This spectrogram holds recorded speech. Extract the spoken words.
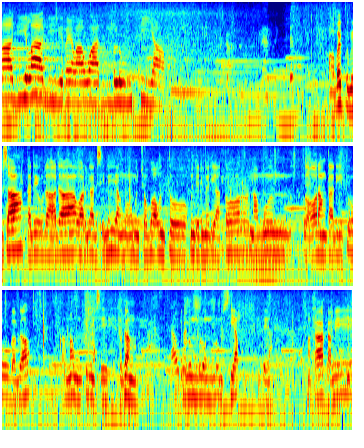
Lagi-lagi relawan belum siap. Ah, baik pemirsa, tadi udah ada warga di sini yang mau mencoba untuk menjadi mediator, namun dua orang tadi itu gagal karena mungkin masih tegang, Jadi belum belum belum siap gitu ya. Maka kami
